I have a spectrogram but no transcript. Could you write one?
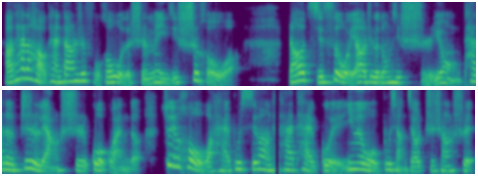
然后它的好看当然是符合我的审美以及适合我，然后其次我要这个东西使用，它的质量是过关的，最后我还不希望它太贵，因为我不想交智商税，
